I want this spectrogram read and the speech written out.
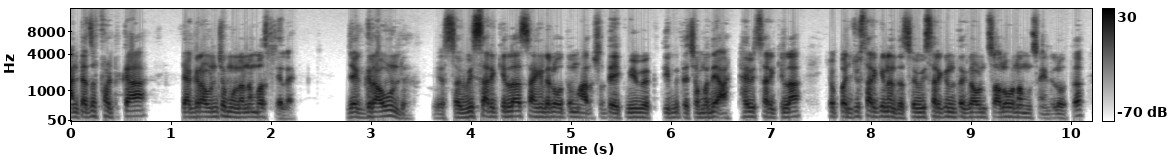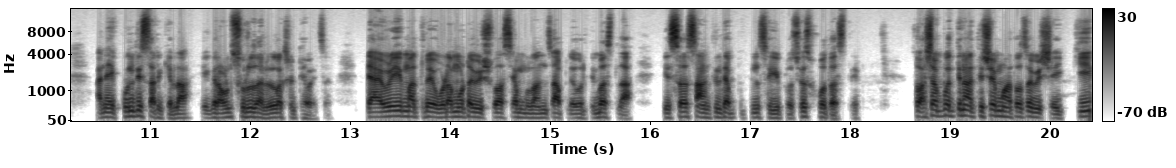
आणि त्याचा फटका या ग्राउंडच्या मुलांना बसलेला आहे. जे ग्राउंड सव्वीस तारखेला सांगितलेलं होतं महाराष्ट्रात एकमेव व्यक्ती मी त्याच्यामध्ये अठ्ठावीस तारखेला किंवा पंचवीस तारखेनंतर सव्वीस तारखेनंतर ग्राउंड चालू होणार म्हणून सांगितलं होतं. आणि एकोणतीस तारखेला हे ग्राउंड सुरू झालेलं लक्षात ठेवायचं. त्यावेळी मात्र एवढा मोठा विश्वास या मुलांचा आपल्यावरती बसला की सर सांगतील त्या पद्धतीने सगळी प्रोसेस होत असते. सो अशा पद्धतीने अतिशय महत्त्वाचा विषय की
